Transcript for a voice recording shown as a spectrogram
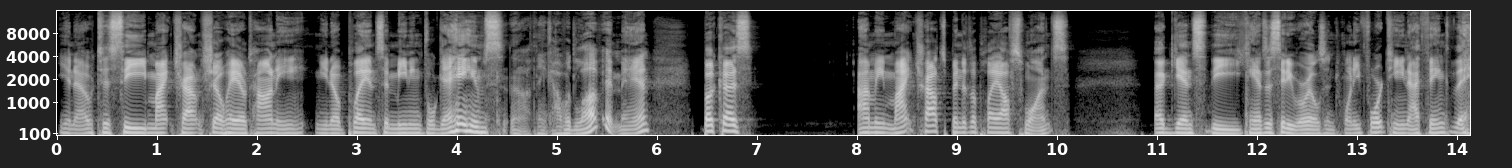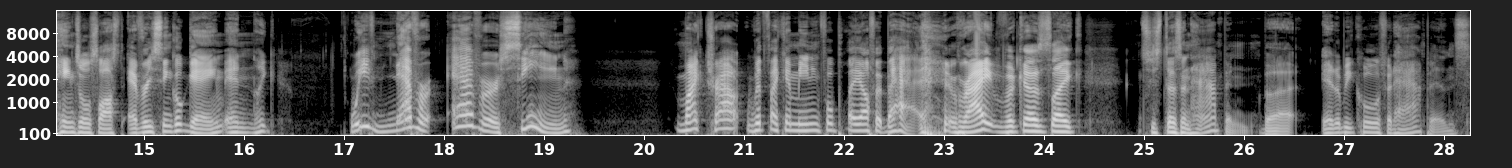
you know, to see Mike Trout and Shohei Ohtani, you know, playing some meaningful games, oh, I think I would love it, man. Because, I mean, Mike Trout's been to the playoffs once against the Kansas City Royals in 2014. I think the Angels lost every single game. And, like, we've never, ever seen Mike Trout with, like, a meaningful playoff at bat, right? Because, like, it just doesn't happen. But it'll be cool if it happens.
